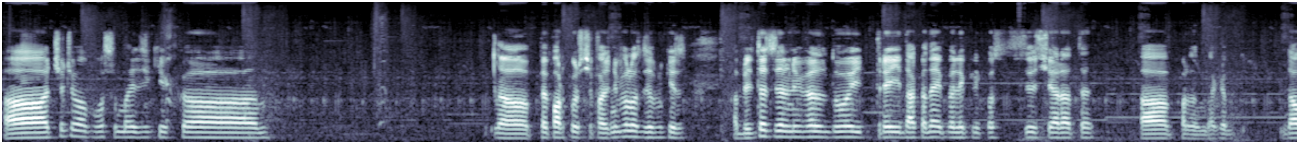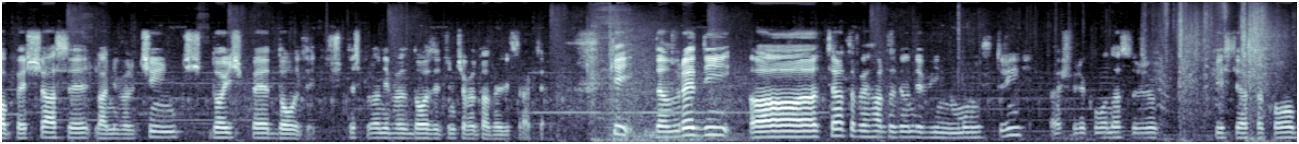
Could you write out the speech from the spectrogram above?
Uh, ce ceva pot să mai zic e că uh, pe parcurs ce faci nivelul o să deblochezi abilitățile la nivel 2, 3, dacă dai pe ele click o să și arată uh, pardon, dacă dau pe 6 la nivel 5, 12, 20. Deci pe la nivel 20 începe toată distracția. Ok, dăm ready. Uh, ți arată pe hartă de unde vin monștri. Aș fi recomandat să joc chestia asta cu op.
